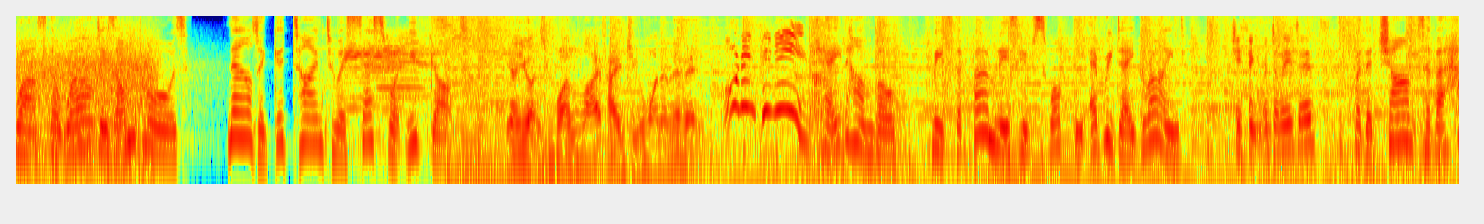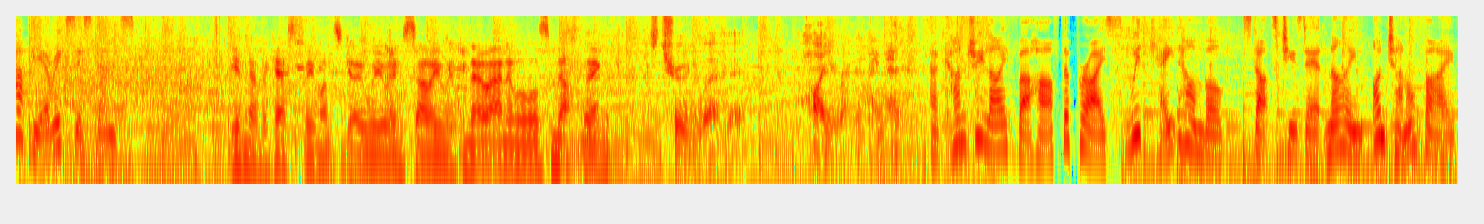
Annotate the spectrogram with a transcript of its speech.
Whilst the world is on pause, now's a good time to assess what you've got. You know, you got this one life, how do you want to live it? Morning, Piggy! Kate Humble meets the families who've swapped the everyday grind Do you think we're deleted? for the chance of a happier existence. You'd never guess three months ago we were in Surrey with no animals, nothing. It's truly worth it. Highly recommend it. A country life for half the price with Kate Humble starts Tuesday at 9 on Channel 5.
